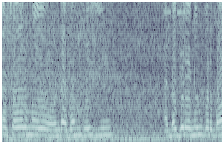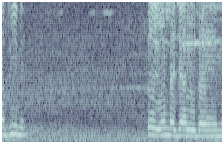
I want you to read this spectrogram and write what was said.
સવાર સવારમાં એ હોન્ડા બંધ થઈ ગયું. આ ડગરેને ઉપર બાંધીને તો હોન્ડા ચાલુ થાય એમ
